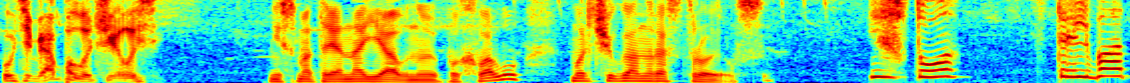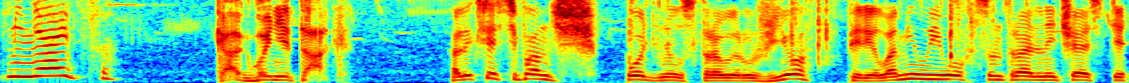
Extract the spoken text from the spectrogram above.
у тебя получилось. Несмотря на явную похвалу, мальчуган расстроился. И что? Стрельба отменяется? Как бы не так. Алексей Степанович поднял с травы ружье, переломил его в центральной части,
